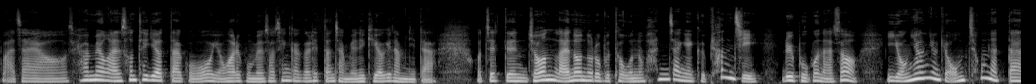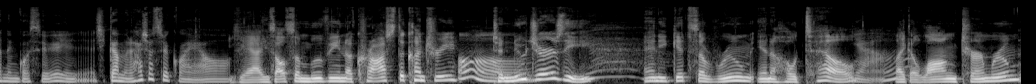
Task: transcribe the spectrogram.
맞아요. 현명한 선택이었다고 영화를 보면서 생각을 했던 장면이 기억이 납니다. 어쨌든 존 레논으로부터 오는 한 장의 그 편지를 보고 나서 이 영향력이 엄청났다는 것을 직감을 하셨을 거예요. Yeah, he's also moving across the country Oh. to New Jersey. And he gets a room in a hotel, Yeah. like a long term room.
